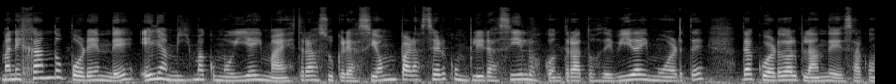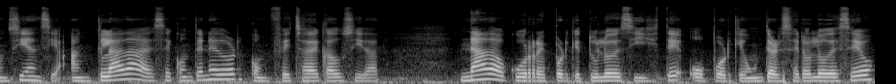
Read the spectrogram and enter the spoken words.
manejando por ende ella misma como guía y maestra a su creación para hacer cumplir así los contratos de vida y muerte de acuerdo al plan de esa conciencia, anclada a ese contenedor con fecha de caducidad. Nada ocurre porque tú lo decidiste o porque un tercero lo deseó,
